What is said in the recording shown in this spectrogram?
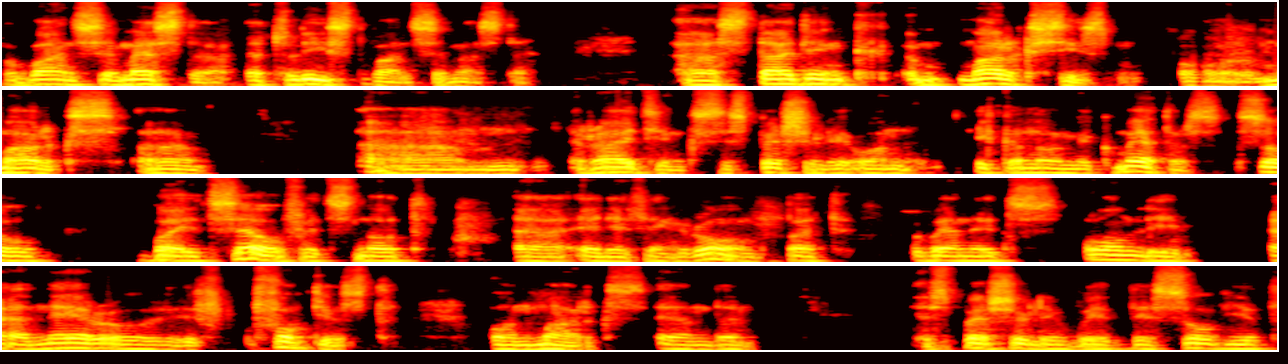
one semester, at least one semester, uh, studying Marxism or Marx uh, um, writings, especially on economic matters. So by itself, it's not uh, anything wrong, but when it's only uh, narrowly focused on Marx and uh, especially with the Soviet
